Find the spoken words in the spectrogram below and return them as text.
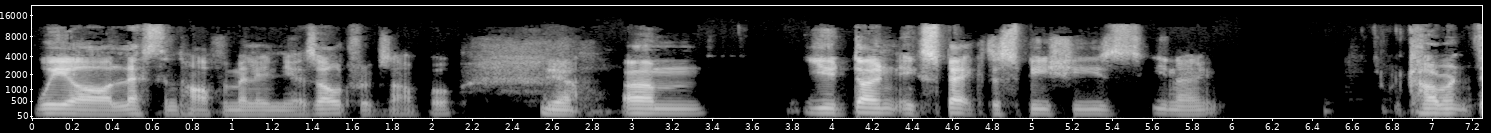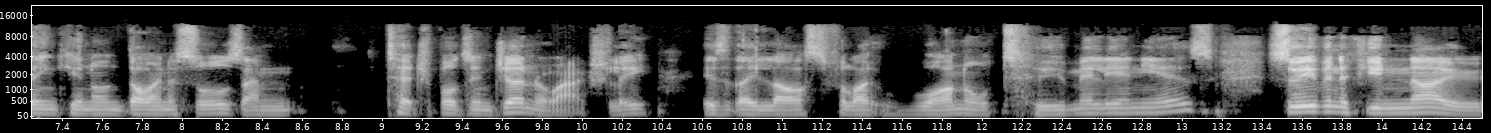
We are less than half a million years old, for example. Yeah. Um, you don't expect a species, you know, current thinking on dinosaurs and tetrapods in general actually is that they last for like one or two million years so even if you know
